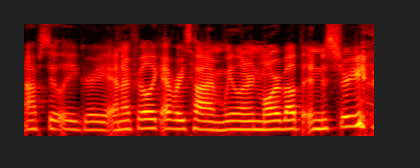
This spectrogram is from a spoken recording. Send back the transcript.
Absolutely agree. And I feel like every time we learn more about the industry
